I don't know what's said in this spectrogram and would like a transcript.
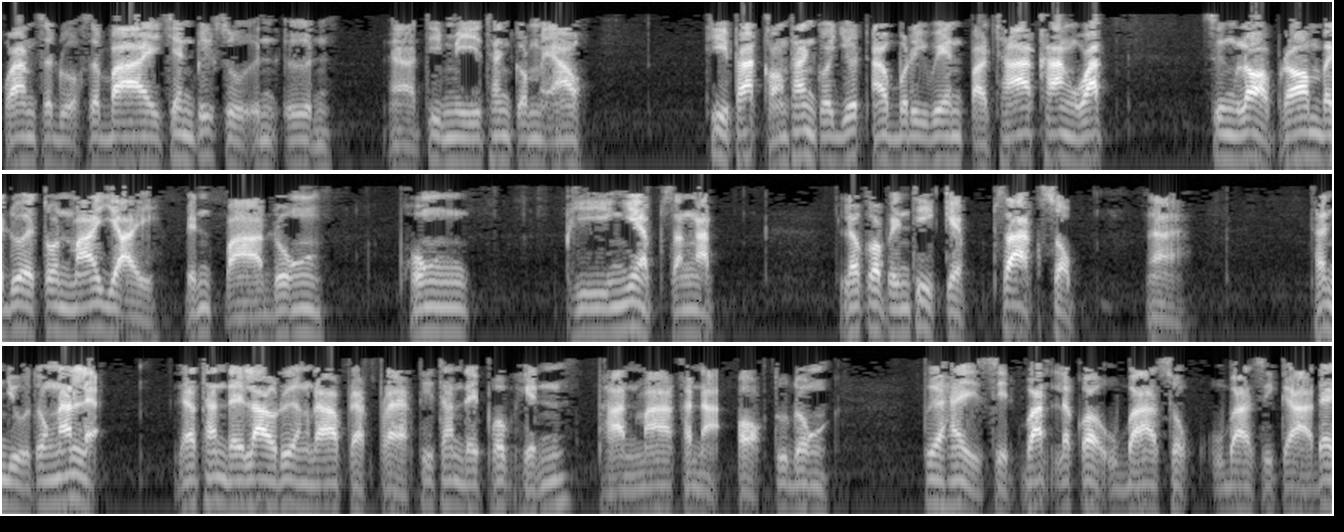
ความสะดวกสบายเช่นภิกษุอื่นๆที่มีท่านก็ไม่เอา ที่พักของท่านก็ยึดเอาบริเวณป่าช้าข้างวัด ซึ่งรอบร้อมไปด้วยต้นไม้ใหญ่ เป็นป่าดง พงพีเงียบสงัด แล้วก็เป็นที่เก็บซากศพนะท่านอยู่ตรงนั้นแหละ แล้วท่านได้เล่าเรื่องราวแปลกๆที่ท่านได้พบเห็นผ่านมาขณะออกตุดง เพื่อให้สิทธิวัดแล้วก็อุบาสกอุบาสิกาได้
